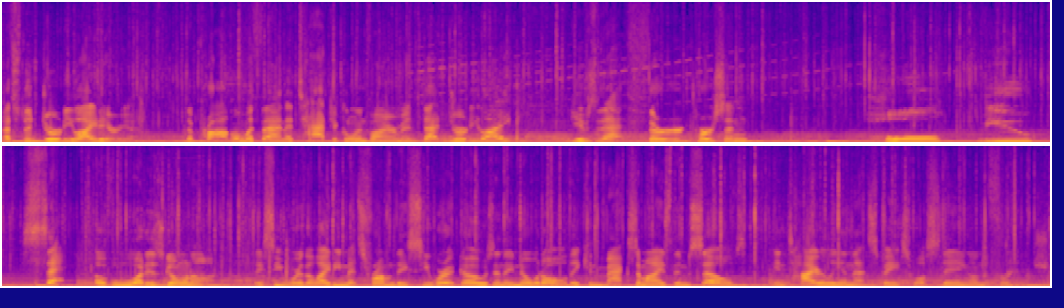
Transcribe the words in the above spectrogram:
That's the dirty light area. The problem with that in a tactical environment, that dirty light gives that third person whole view set of what is going on. They see where the light emits from, they see where it goes, and they know it all. They can maximize themselves entirely in that space while staying on the fringe.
